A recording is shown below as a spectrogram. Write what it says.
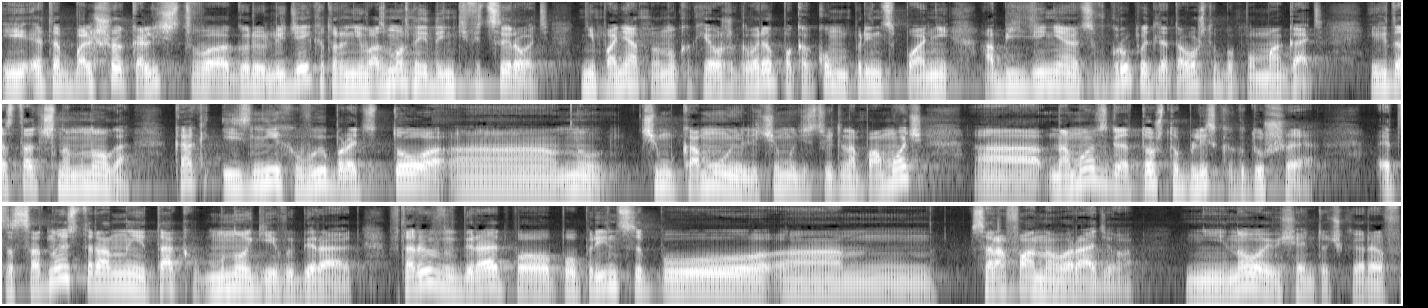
и это большое количество, говорю, людей, которые невозможно идентифицировать. Непонятно, ну, как я уже говорил, по какому принципу они объединяются в группы для того, чтобы помогать. Их достаточно много. Как из них выбрать то, э, ну, чему, кому или чему действительно помочь, э, на мой взгляд, то, что близко к душе. Это, с одной стороны, так многие выбирают. Вторые выбирают по, по принципу эм, сарафанного радио. Не новое вещание.рф,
